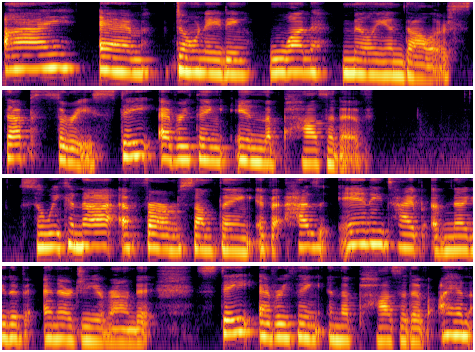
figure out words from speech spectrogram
I am donating $1 million. Step three, state everything in the positive. So we cannot affirm something if it has any type of negative energy around it. State everything in the positive. I am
